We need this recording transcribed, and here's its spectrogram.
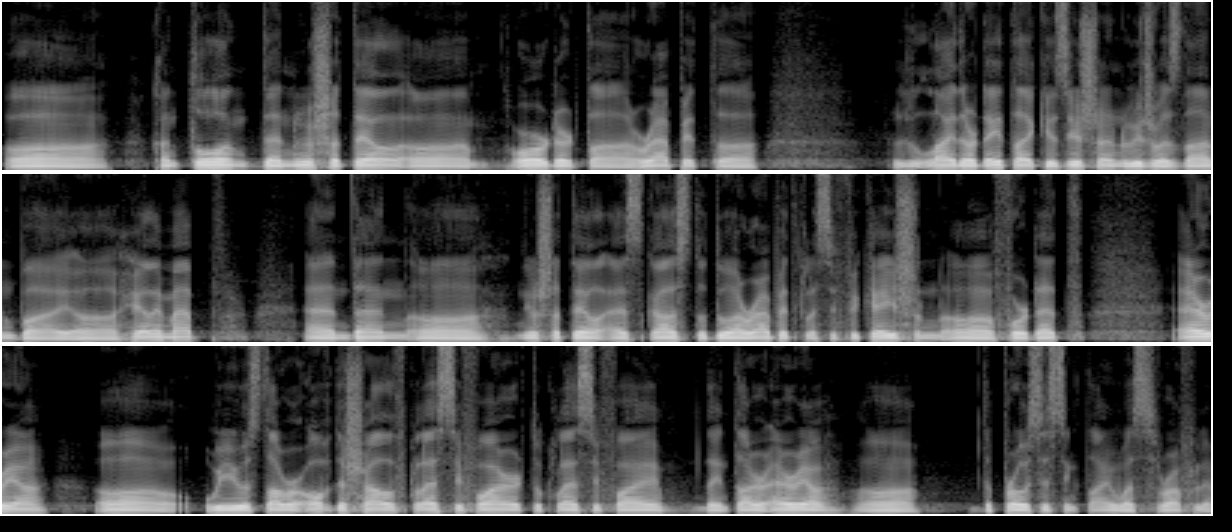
Canton de Neuchâtel ordered a rapid LiDAR data acquisition, which was done by Helimap. And then uh, Neuchâtel asked us to do a rapid classification uh, for that area. Uh, we used our off-the-shelf classifier to classify the entire area. Uh, the processing time was roughly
